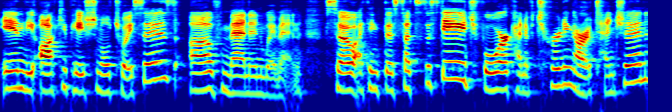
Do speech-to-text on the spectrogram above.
in the occupational choices of men and women. So I think this sets the stage for kind of turning our attention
